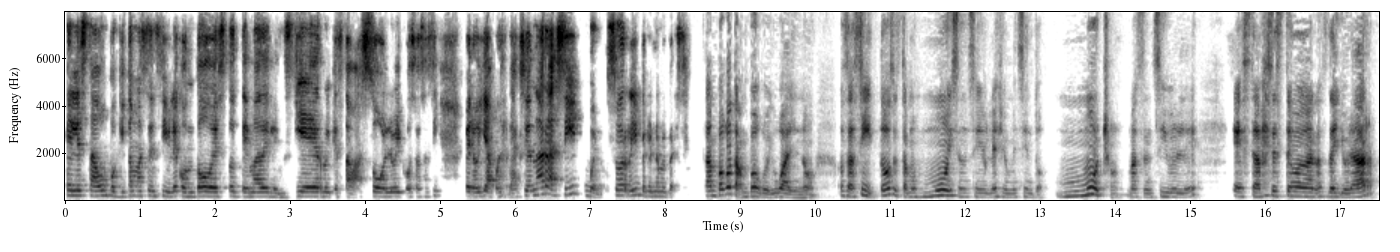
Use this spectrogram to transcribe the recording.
él estaba un poquito más sensible con todo esto tema del encierro y que estaba solo y cosas así, pero ya, pues reaccionar así, bueno, sorry, pero no me parece. Tampoco, tampoco, igual, ¿no? O sea, sí, todos estamos muy sensibles, yo me siento mucho más sensible este, a veces tengo ganas de llorar,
